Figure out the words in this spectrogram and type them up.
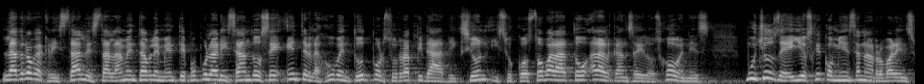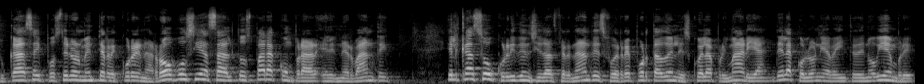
La droga cristal está lamentablemente popularizándose entre la juventud por su rápida adicción y su costo barato al alcance de los jóvenes, muchos de ellos que comienzan a robar en su casa y posteriormente recurren a robos y asaltos para comprar el enervante. El caso ocurrido en Ciudad Fernández fue reportado en la escuela primaria de la colonia 20 de noviembre,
